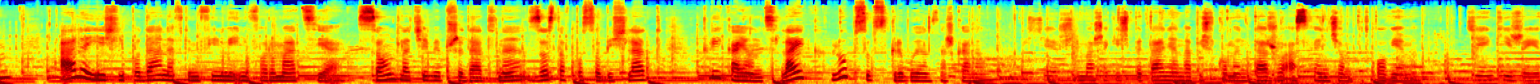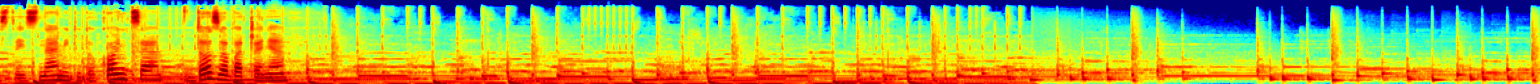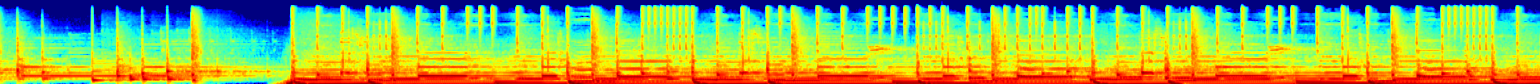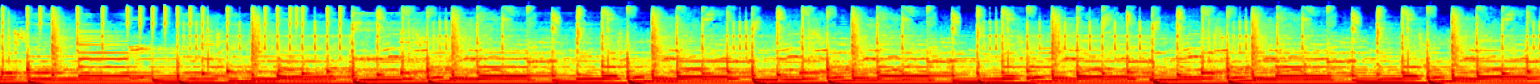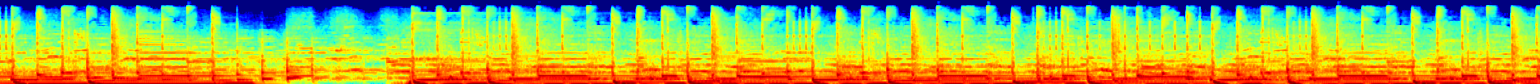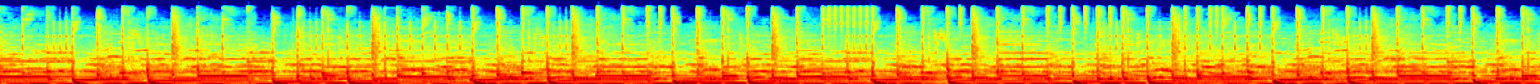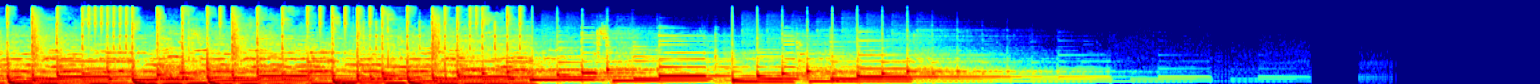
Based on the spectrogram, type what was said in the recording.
ale jeśli podane w tym filmie informacje są dla Ciebie przydatne, zostaw po sobie ślad klikając like lub subskrybując nasz kanał. Oczywiście, jeśli masz jakieś pytania, napisz w komentarzu, a z chęcią odpowiemy. Dzięki, że jesteś z nami tu do końca. Do zobaczenia.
